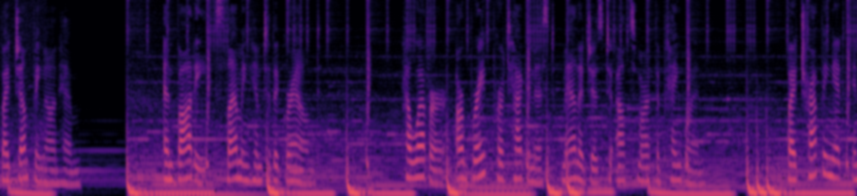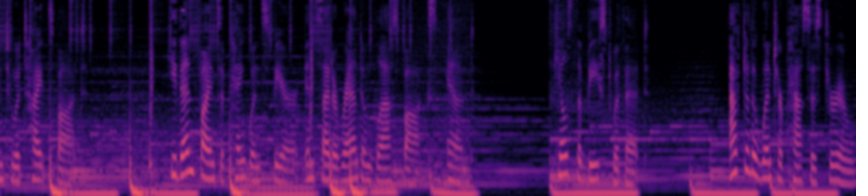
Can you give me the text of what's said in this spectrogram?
by jumping on him and body slamming him to the ground. However, our brave protagonist manages to outsmart the penguin by trapping it into a tight spot. He then finds a penguin spear inside a random glass box and kills the beast with it. After the winter passes through,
